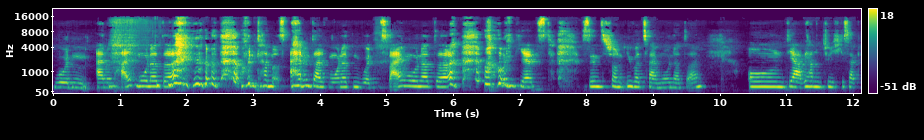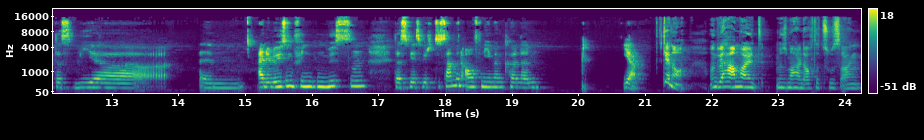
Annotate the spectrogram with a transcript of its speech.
wurden eineinhalb Monate und dann aus eineinhalb Monaten wurden zwei Monate und jetzt sind es schon über zwei Monate. Und ja, wir haben natürlich gesagt, dass wir ähm, eine Lösung finden müssen, dass wir es wieder zusammen aufnehmen können. Ja, Genau. Und wir haben halt, muss man halt auch dazu sagen,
